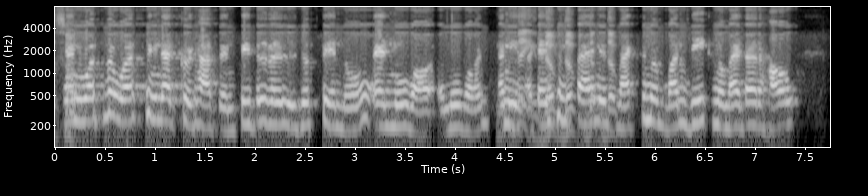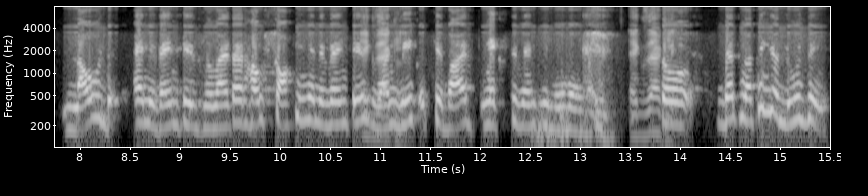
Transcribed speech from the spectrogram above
So, and what's the worst thing that could happen? People will just say no and move on. Move on. I mean, the, attention the, span the, is maximum one week, no matter how loud an event is, no matter how shocking an event is. Exactly. One week, okay, but next event we move on. exactly. So there's nothing you're losing.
